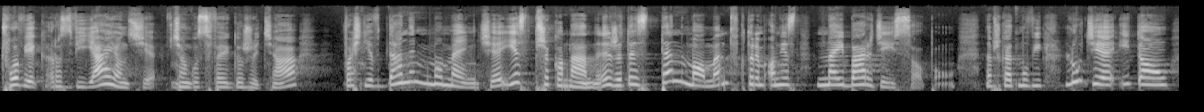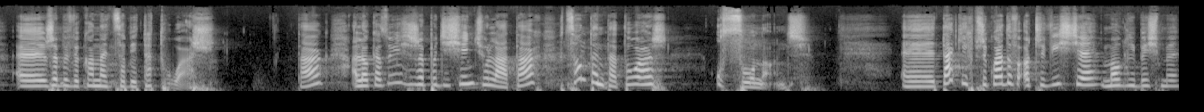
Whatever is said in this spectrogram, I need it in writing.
człowiek rozwijając się w ciągu swojego życia, właśnie w danym momencie jest przekonany, że to jest ten moment, w którym on jest najbardziej sobą. Na przykład mówi, ludzie idą, e, żeby wykonać sobie tatuaż tak? Ale okazuje się, że po 10 latach chcą ten tatuaż usunąć. E, takich przykładów oczywiście moglibyśmy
